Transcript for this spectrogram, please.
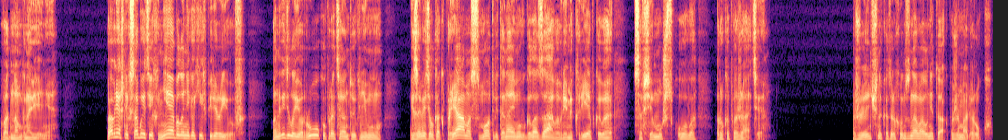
в одно мгновение. Во внешних событиях не было никаких перерывов. Он видел ее руку, протянутую к нему — и заметил, как прямо смотрит она ему в глаза во время крепкого, совсем мужского рукопожатия. Женщины, которых он знавал, не так пожимали руку.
